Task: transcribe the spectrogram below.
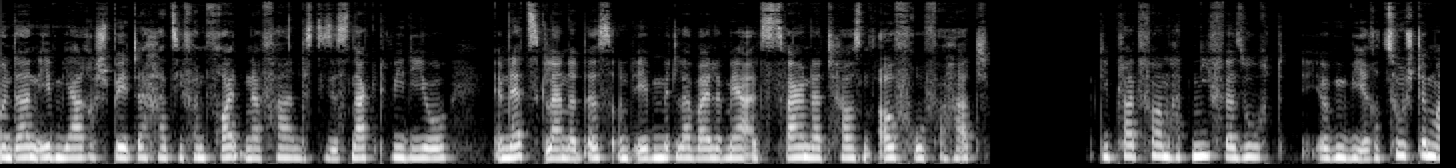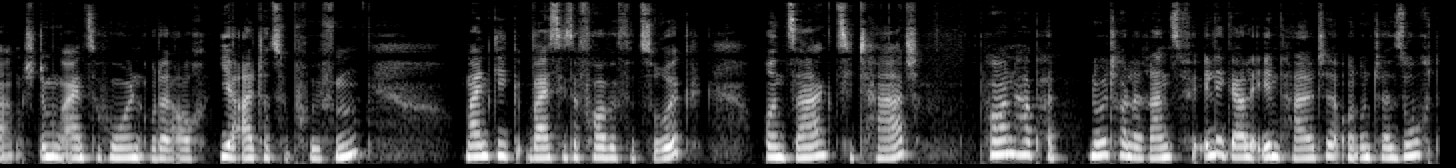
und dann eben Jahre später hat sie von Freunden erfahren, dass dieses Nacktvideo im Netz gelandet ist und eben mittlerweile mehr als 200.000 Aufrufe hat. Die Plattform hat nie versucht, irgendwie ihre Zustimmung Stimmung einzuholen oder auch ihr Alter zu prüfen. MindGeek weist diese Vorwürfe zurück und sagt, Zitat, Pornhub hat null Toleranz für illegale Inhalte und untersucht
